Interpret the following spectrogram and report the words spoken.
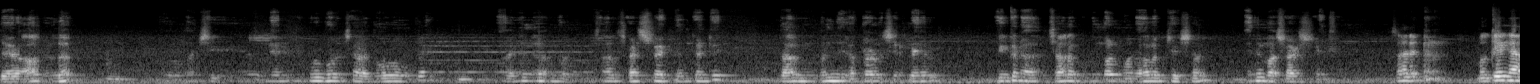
దేర్ మంచి నేను ఇప్పుడు కూడా చాలా గౌరవం విధంగా చాలా సాటిస్ఫాక్షన్. ఎందుకంటే నాలుగు మంది అబ్రాడ్ సెటిల్ అయ్యారు ఇక్కడ చాలా కుటుంబాలు మనం డెవలప్ చేశారు అది మా సాటిస్ఫాక్షన్ సరే ముఖ్యంగా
